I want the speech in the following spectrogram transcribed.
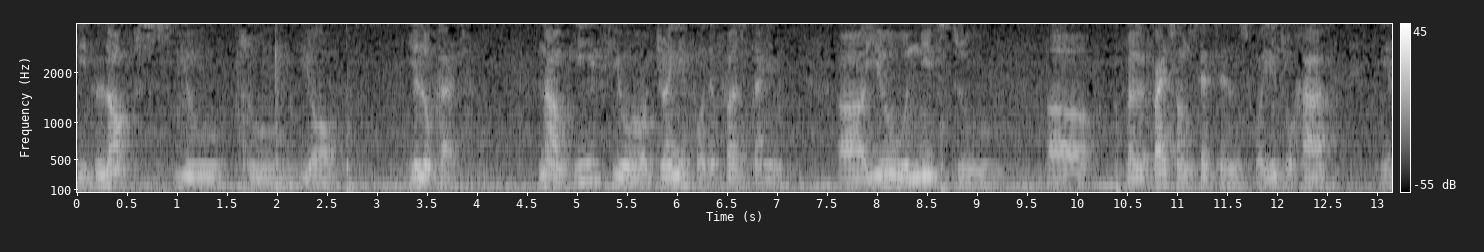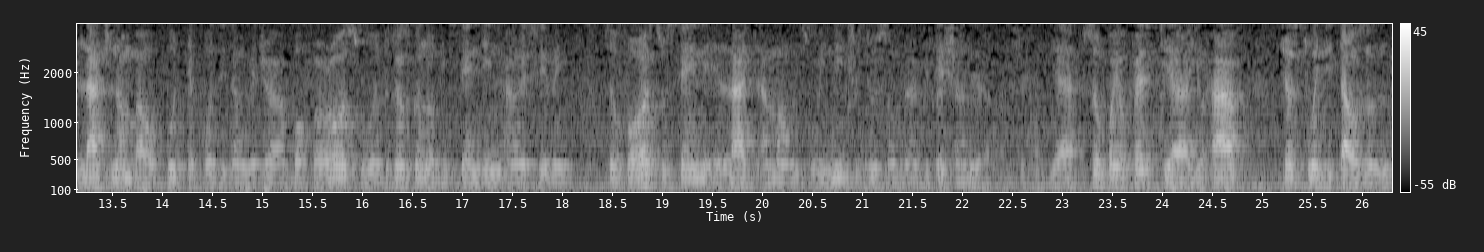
it locks you to your yellow card. Now, if you're joining for the first time, uh, you will need to uh, verify some settings for you to have a large number of both deposit and withdrawal. But for us, we're just going to be sending and receiving. So for us to send a large amount, we need to do some verification. Yeah. So for your first year, you have just 20,000,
